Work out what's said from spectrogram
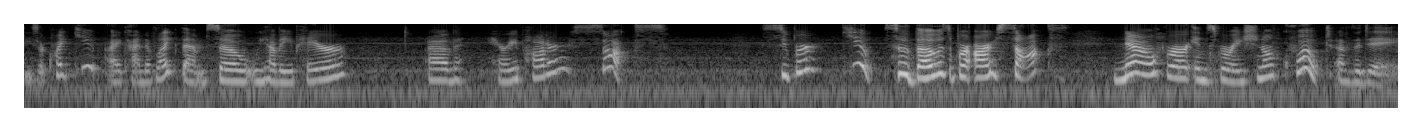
these are quite cute. I kind of like them. So we have a pair of Harry Potter socks. Super cute. So those were our socks. Now for our inspirational quote of the day.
